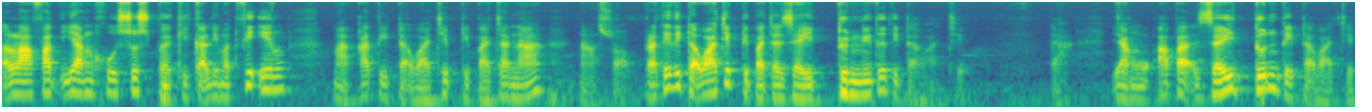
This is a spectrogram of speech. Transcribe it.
lafat yang khusus bagi kalimat fiil maka tidak wajib dibaca na nasab berarti tidak wajib dibaca zaidun itu tidak wajib. Ya yang apa zaidun tidak wajib.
